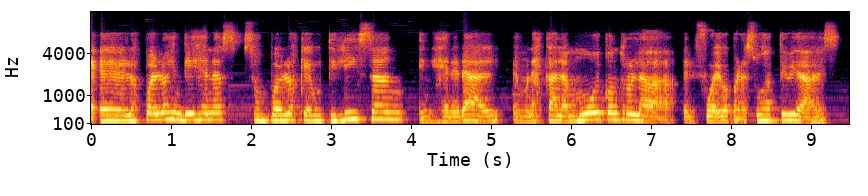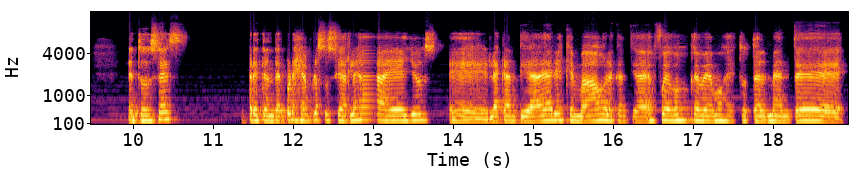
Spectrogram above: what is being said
Eh, los pueblos indígenas son pueblos que utilizan en general, en una escala muy controlada, el fuego para sus actividades. Entonces, pretender, por ejemplo, asociarles a ellos eh, la cantidad de áreas quemadas o la cantidad de fuegos que vemos es totalmente eh,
